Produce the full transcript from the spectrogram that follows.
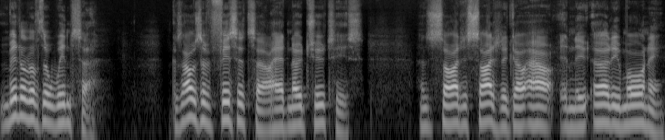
middle of the winter, because I was a visitor, I had no duties, and so I decided to go out in the early morning.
